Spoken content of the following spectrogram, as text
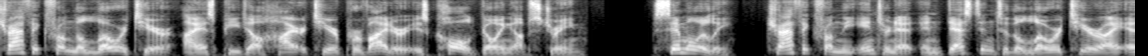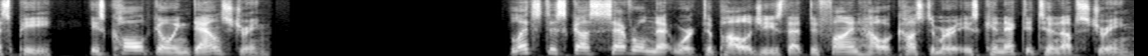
Traffic from the lower tier ISP to a higher tier provider is called going upstream. Similarly, traffic from the internet and destined to the lower tier ISP is called going downstream. Let's discuss several network topologies that define how a customer is connected to an upstream.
